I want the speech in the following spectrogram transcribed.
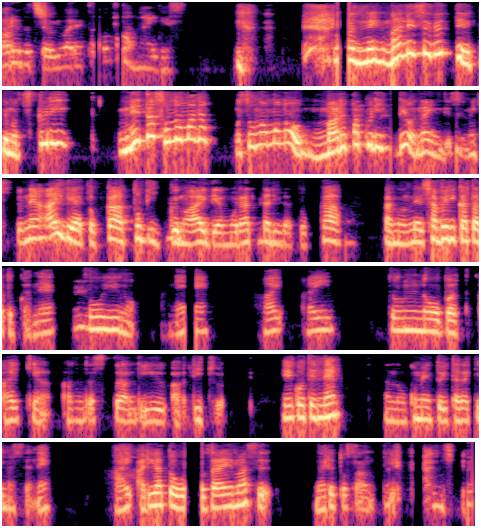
悪口を言われたことはないです。ね、真似するって言っても作り、ネタそのままそのものを丸パクリではないんですよね、きっとね。アイデアとかトピックのアイデアもらったりだとか、あのね、喋り方とかね、そういうのね。はい。I don't know, but I can understand you a little. 英語でね、あの、コメントいただきましたね。はい。ありがとうございます。ナルトさんっていう感じで。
